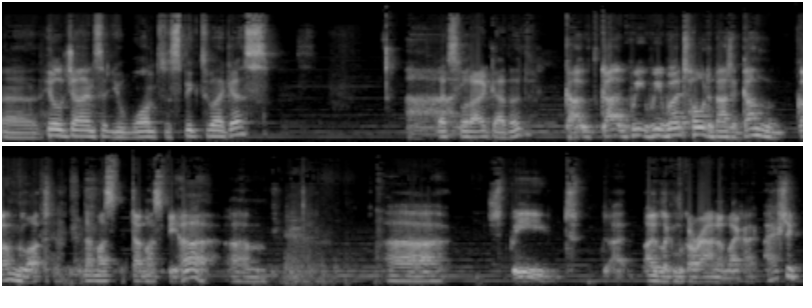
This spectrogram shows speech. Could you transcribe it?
uh, hill giants that you want to speak to, I guess. uh, That's what I gathered. Gu- gu- we, we were told about a gung gunglot. That must that must be her. Um, uh, should we? T- I, I like look around. I'm like, I, I actually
